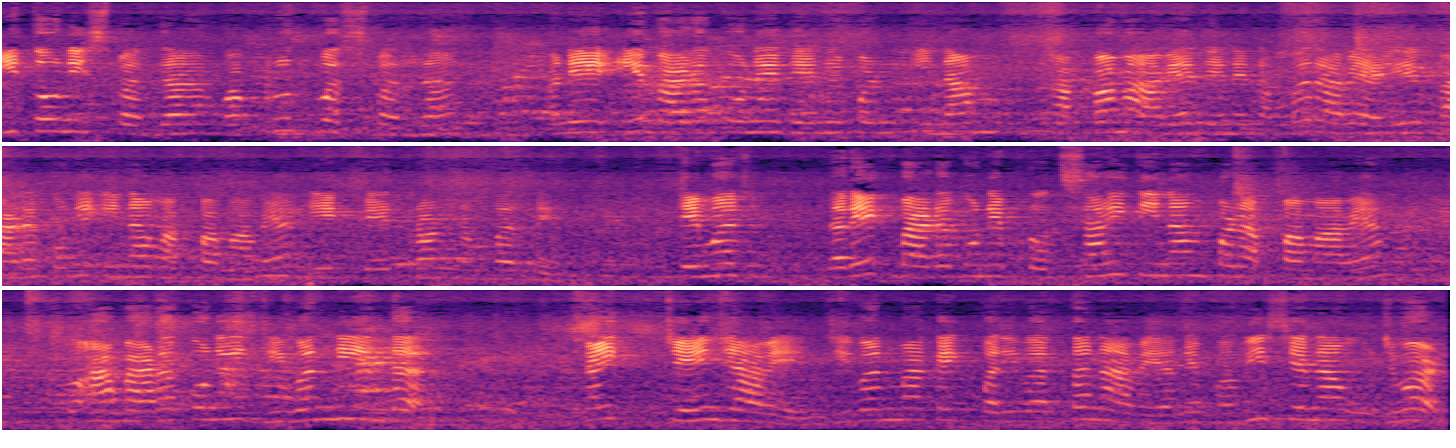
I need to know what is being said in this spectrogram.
ગીતોની સ્પર્ધા, વક્તૃત્વ સ્પર્ધા અને એ બાળકોને જેને પણ ઇનામ આપવામાં આવ્યા, જેને નંબર આવ્યા, એ બાળકોને ઇનામ આપવામાં આવ્યા એક, બે, ત્રણ નંબરને. તેમજ દરેક બાળકોને પ્રોત્સાહિત ઇનામ પણ આપવામાં આવ્યા. તો આ બાળકોની જીવનની અંદર કંઈક ચેન્જ આવે જીવનમાં કંઈક પરિવર્તન આવે અને ભવિષ્યના ઉજ્જવળ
